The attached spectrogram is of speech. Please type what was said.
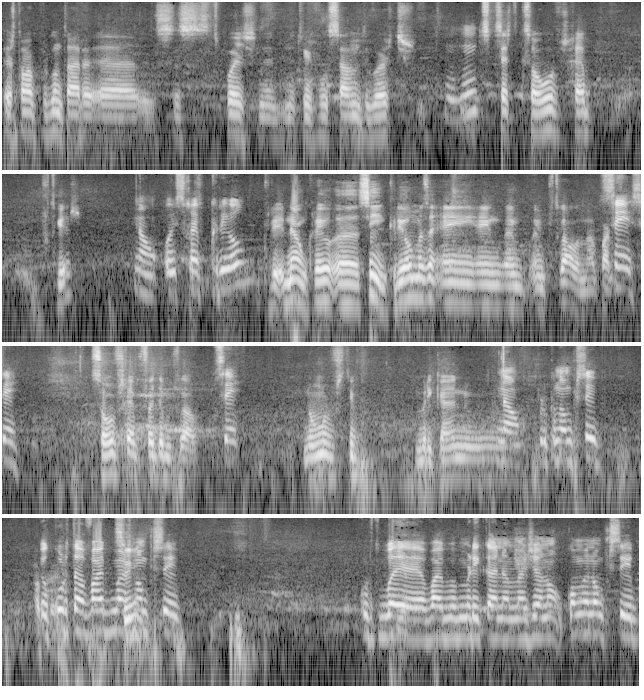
eu estava a perguntar eh, se, se depois, na, na tua evolução de gostos, Uhum. disseste que só ouves rap português? Não, ouço rap crioulo? Cri- Não, criou, eh, sim, criou, mas em, em, em, em Portugal, a maior parte. Sim, sim, Só ouves rap feito em Portugal. sim. Não ouves tipo americano. Não, porque não percebo. Eu Ok. curto a vibe, mas Sim. não percebo. Curto bem a vibe americana, mas eu não, como eu não percebo,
